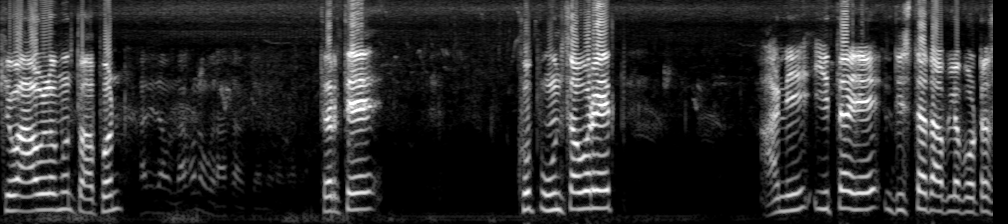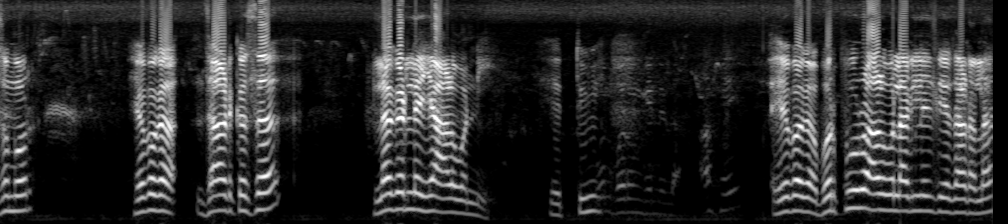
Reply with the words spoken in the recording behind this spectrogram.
किंवा आवळं म्हणतो आपण. तर ते खूप उंचावर आहेत आणि इथं हे दिसतात आपल्या बोटासमोर. हे बघा झाड कसं लगडलं ह्या आळवांनी हे तुम्ही हे बघा भरपूर आळवं लागलेली त्या झाडाला.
